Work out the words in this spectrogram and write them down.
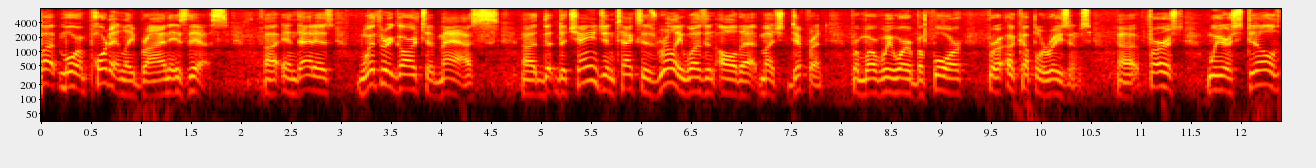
But more importantly, Brian, is this, uh, and that is with regard to masks, uh, the, the, change in Texas really wasn't all that much different from where we were before for a couple of reasons. first, we are still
